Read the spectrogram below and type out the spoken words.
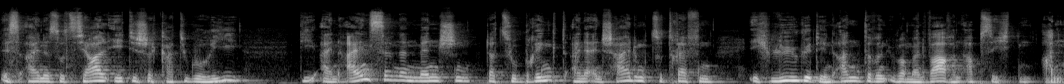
ist eine sozialethische Kategorie, die einen einzelnen Menschen dazu bringt, eine Entscheidung zu treffen, ich lüge den anderen über meine wahren Absichten an,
